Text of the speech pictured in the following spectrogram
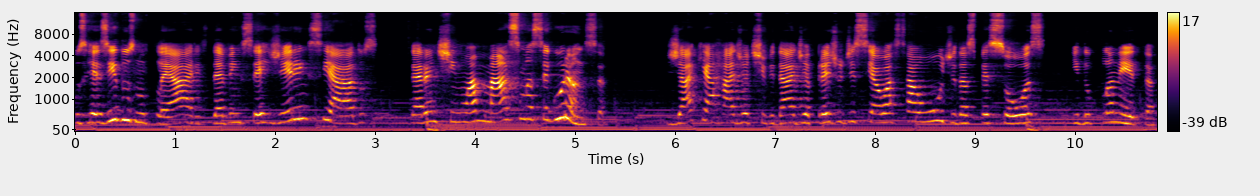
Os resíduos nucleares devem ser gerenciados garantindo a máxima segurança, já que a radioatividade é prejudicial à saúde das pessoas e do planeta.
